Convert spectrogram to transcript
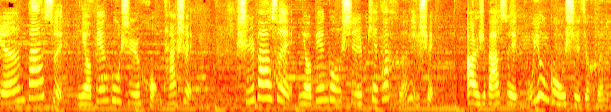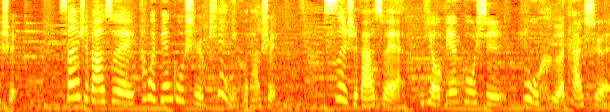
人八岁，你要编故事哄他睡；十八岁，你要编故事骗他和你睡；二十八岁不用故事就和你睡；三十八岁他会编故事骗你和他睡；四十八岁你要编故事不和他睡。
